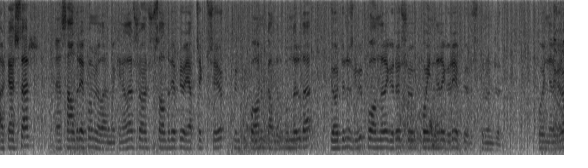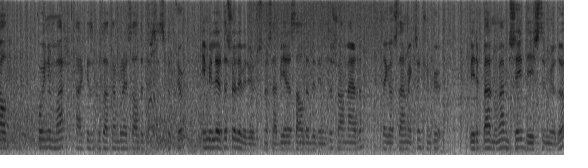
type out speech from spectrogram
arkadaşlar e, saldırı yapamıyorlar makineler. Şu an şu saldırı yapıyor yapacak bir şey yok. Çünkü puanım kalmadı. Bunları da gördüğünüz gibi puanlara göre şu coinlere göre yapıyoruz turuncu. Coinlere göre alt coin'im var. Herkesi bu zaten buraya saldırdığı için sıkıntı yok. Emirleri de şöyle veriyoruz. Mesela bir yere saldır dediğimizde şu an verdim. Size göstermek için. Çünkü verip vermemem bir şey değiştirmiyordu.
